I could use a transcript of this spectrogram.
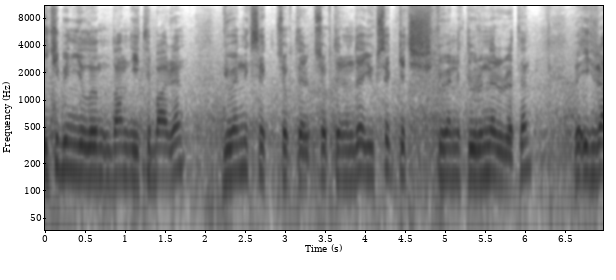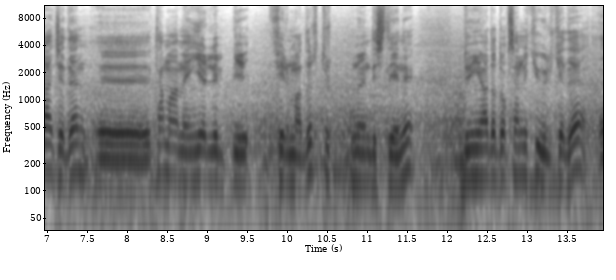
2000 yılından itibaren güvenlik sek- sektör- sektöründe yüksek geçiş güvenlikli ürünler üreten ve ihraç eden e, tamamen yerli bir firmadır. Türk mühendisliğini dünyada 92 ülkede e,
